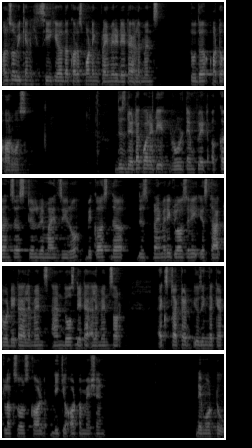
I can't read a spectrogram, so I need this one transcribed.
Also, we can see here the corresponding primary data elements to the auto ROs. This data quality rule template occurrences still remain zero because the this primary glossary is tagged to a data elements and those data elements are extracted using the catalog source called DQ automation demo 2.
